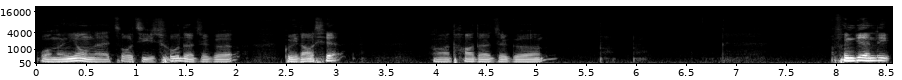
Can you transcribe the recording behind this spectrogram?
我们用来做挤出的这个轨道线。啊，它的这个分辨率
